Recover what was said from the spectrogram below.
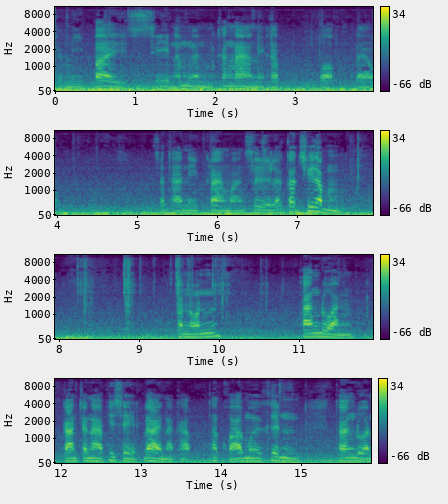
จะมีป้ายสีน้ำเงินข้างหน้านี่ครับ บอกแล้ว สถานีกลางบางซื่อแล้วก็เชื่อม ถนนทางด่วนกาญจนาพิเศษได้นะครับ ถ้าขวามือขึ้นทางด่วน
